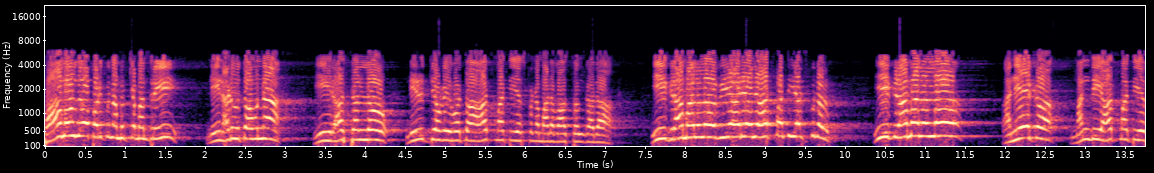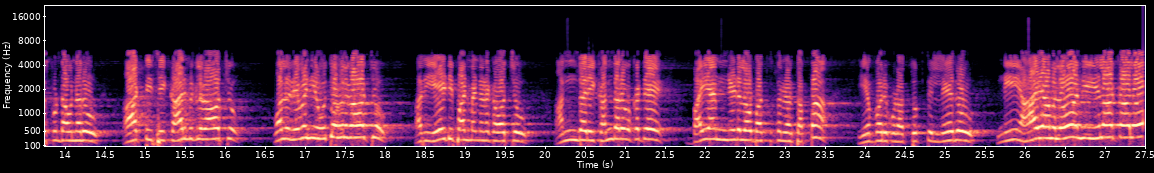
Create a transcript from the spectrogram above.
ఫామ్ హౌస్లో పడుకున్న ముఖ్యమంత్రి నేను అడుగుతా ఉన్నా ఈ రాష్ట్రంలో నిరుద్యోగ యువత ఆత్మహత్య చేసుకున్న మాట వాస్తవం కదా? ఈ గ్రామాలలో వీఆర్ఏలు ఆత్మహత్య చేసుకున్నారు. ఈ గ్రామాలలో అనేక మంది ఆత్మహత్య చేసుకుంటా ఉన్నారు. ఆర్టీసీ కార్మికులు కావచ్చు వాళ్ళు రెవెన్యూ ఉద్యోగులు కావచ్చు అది ఏ డిపార్ట్మెంట్ అయినా కావచ్చు అందరికందరూ ఒకటే భయం నీడలో బతుకుతున్నారు తప్ప ఎవ్వరు కూడా తృప్తి లేదు. నీ ఆయామలో నీ ఇలాకాలో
